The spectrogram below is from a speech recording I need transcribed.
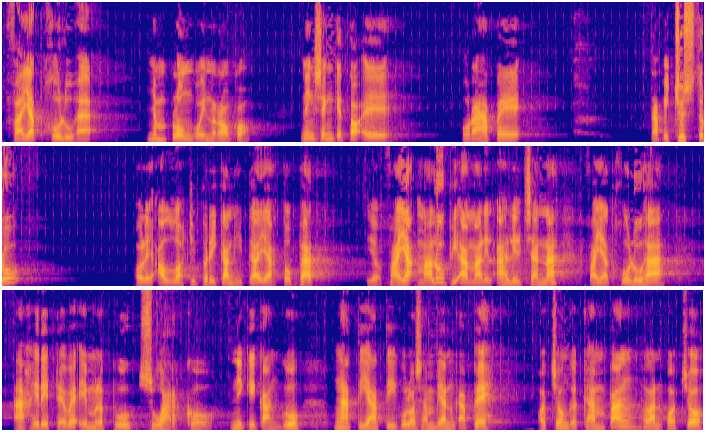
fayat khuluha nyemplung kowe neraka. Ning sing ketoke ora apik tapi justru oleh Allah diberikan hidayah tobat ya fayak malu bi amalil ahlil jannah fayat huluha akhire dheweke mlebu swarga niki kanggo ngati-ati kula sampeyan kabeh aja gegampang lan aja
